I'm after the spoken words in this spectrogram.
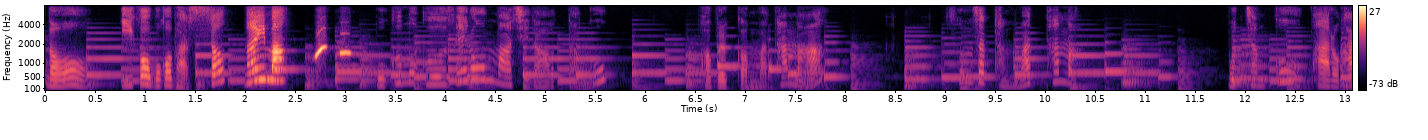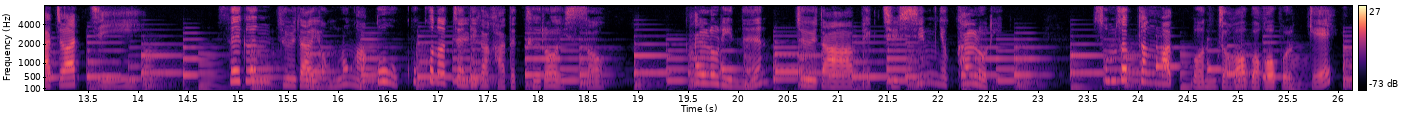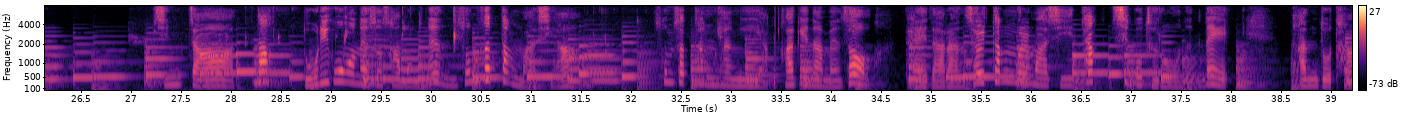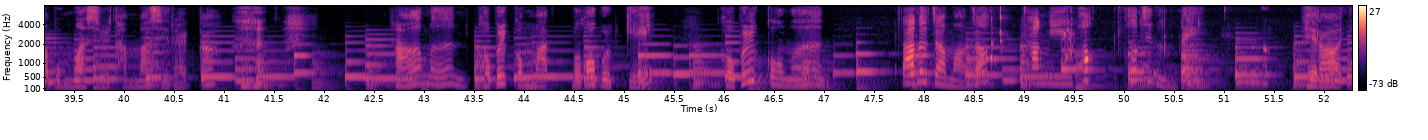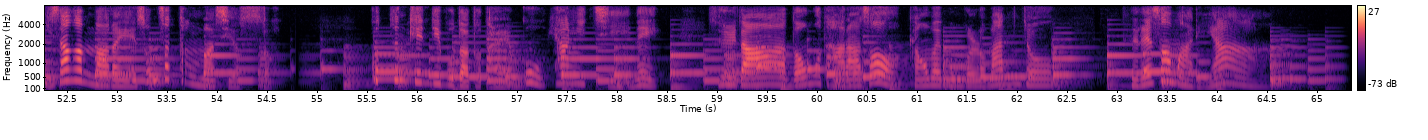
너 이거 먹어봤어? 나이마! 모그모그 새로운 맛이 나왔다고? 버블껌 맛 하나, 솜사탕 맛 하나. 못 참고 바로 가져왔지. 색은 둘 다 영롱하고 코코넛 젤리가 가득 들어있어. 칼로리는 둘 다 176칼로리. 솜사탕 맛 먼저 먹어볼게. 진짜 딱 놀이공원에서 사 먹는 솜사탕 맛이야. 솜사탕 향이 약하게 나면서 달달한 설탕물 맛이 탁 치고 들어오는데 반도 다 못 마실 단맛이랄까? 다음은 버블껌 맛 먹어볼게. 버블껌은 따르자마자 향이 확 퍼지는데 베라 이상한 나라의 솜사탕 맛이었어. 코튼 캔디보다 더 달고 향이 진해. 둘 다 너무 달아서 경험해본 걸로 만족. 그래서 말이야.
